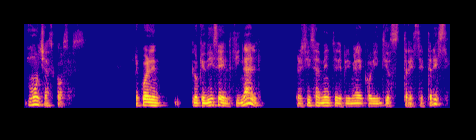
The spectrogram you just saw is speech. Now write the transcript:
muchas cosas. Recuerden lo que dice el final, precisamente de 1 Corintios 13:13. 13.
